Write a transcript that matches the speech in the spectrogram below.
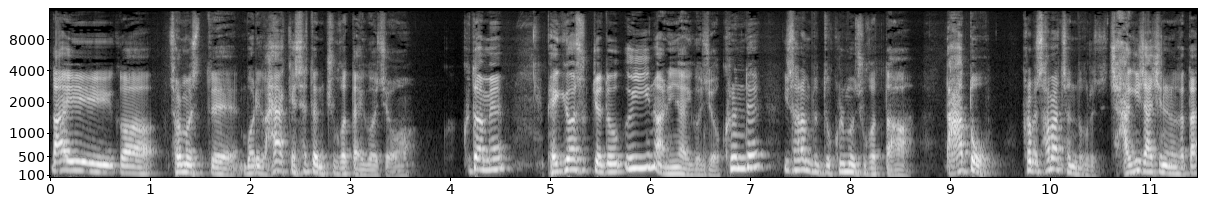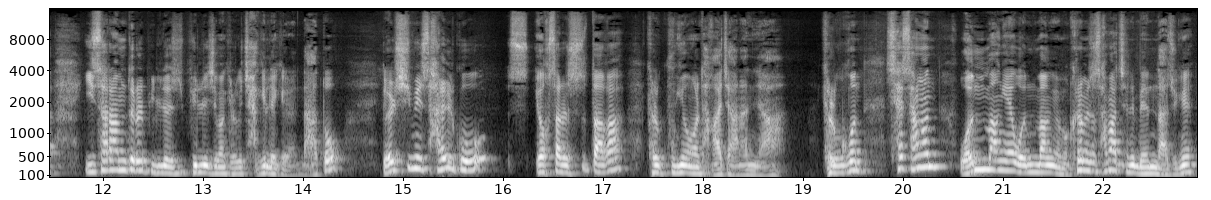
나이가 젊었을 때 머리가 하얗게 새더니 죽었다 이거죠. 그 다음에 백의와 숙제도 의인 아니냐 이거죠. 그런데 이 사람들도 굶어 죽었다. 나도. 그러면 사마천도 그렇죠. 자기 자신을 갖다 이 사람들을 빌려, 빌리지만 결국 자기를 얘기해. 나도 열심히 살고 역사를 쓰다가 결국 구경을 당하지 않았냐. 결국은 세상은 원망의 원망이 그러면서 사마천이 맨 나중에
